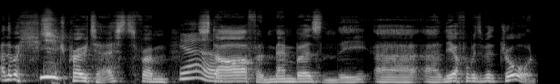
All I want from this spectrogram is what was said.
and there were huge protests from Yeah. staff and members and the uh, and the offer was withdrawn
